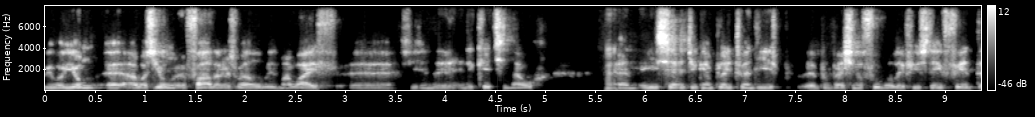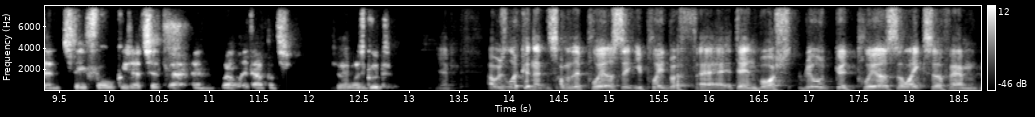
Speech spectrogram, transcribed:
we were young. Uh, I was young father as well with my wife. Uh, she's in the in the kitchen now, and he said you can play 20 years professional football if you stay fit and stay focused, etc. And well, it happens. So yeah. it was good. Yeah. I was looking at some of the players that you played with, uh, Den Bosch, real good players, the likes of um,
